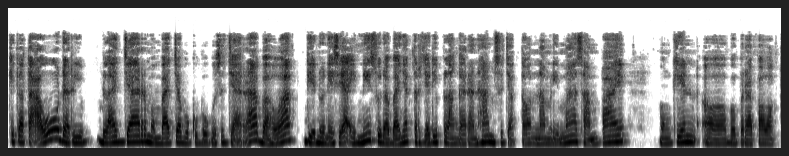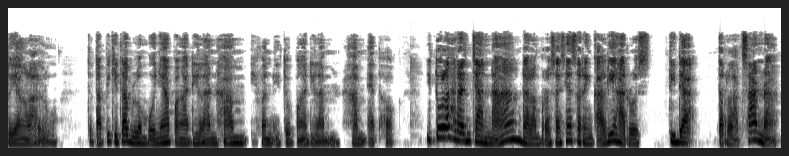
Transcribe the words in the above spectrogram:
Kita tahu dari belajar membaca buku-buku sejarah bahwa di Indonesia ini sudah banyak terjadi pelanggaran HAM sejak tahun 65 sampai mungkin uh, beberapa waktu yang lalu. Tetapi kita belum punya pengadilan HAM, even itu pengadilan HAM ad hoc. Itulah rencana dalam prosesnya sering kali harus tidak terlaksana.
